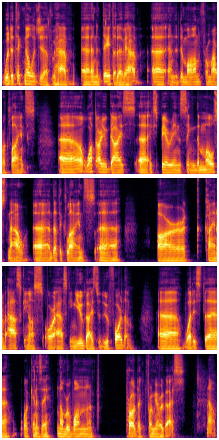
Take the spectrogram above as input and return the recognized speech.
with the technology that we have uh, and the data that we have uh, and the demand from our clients, uh, what are you guys uh, experiencing the most now uh, that the clients are kind of asking us or asking you guys to do for them? what is the what can I say number one product from your guys now?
